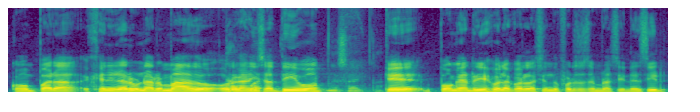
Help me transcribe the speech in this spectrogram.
como para generar un armado organizativo que ponga en riesgo la correlación de fuerzas en Brasil. Es decir,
